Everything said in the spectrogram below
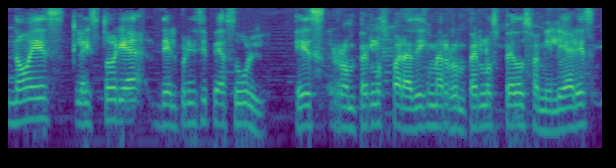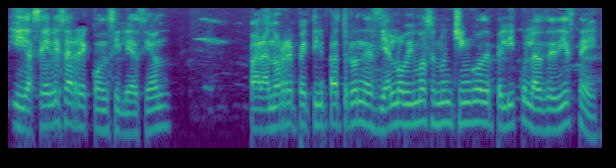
no es la historia del príncipe azul, es romper los paradigmas, romper los pedos familiares y hacer esa reconciliación para no repetir patrones. Ya lo vimos en un chingo de películas de Disney.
